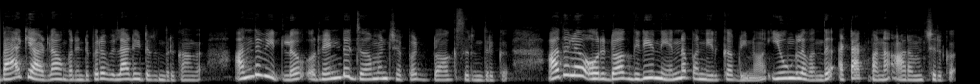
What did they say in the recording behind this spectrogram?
பேக் யார்டில் அவங்க ரெண்டு பேரும் விளையாடிட்டு இருந்திருக்காங்க. அந்த வீட்டில் ஒரு ரெண்டு ஜெர்மன் ஷெப்பர்ட் டாக்ஸ் இருந்திருக்கு. அதில் ஒரு டாக் திடீர்னு என்ன பண்ணியிருக்கு அப்படின்னா இவங்களை வந்து அட்டாக் பண்ண ஆரம்பிச்சிருக்கு.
